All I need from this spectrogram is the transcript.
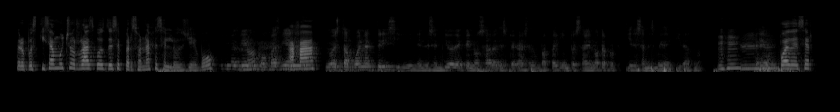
pero pues quizá muchos rasgos de ese personaje se los llevó. más bien, ¿no? como, más bien Ajá. no es tan buena actriz y en el sentido de que no sabe despegarse de un papel y empezar en otra porque tiene esa misma identidad, ¿no? Creo. Puede ser.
